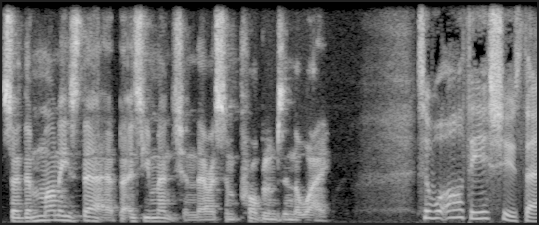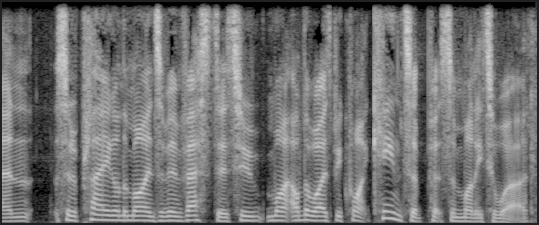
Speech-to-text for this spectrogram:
So the money's there, but as you mentioned, there are some problems in the way. So, what are the issues then, sort of playing on the minds of investors who might otherwise be quite keen to put some money to work?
